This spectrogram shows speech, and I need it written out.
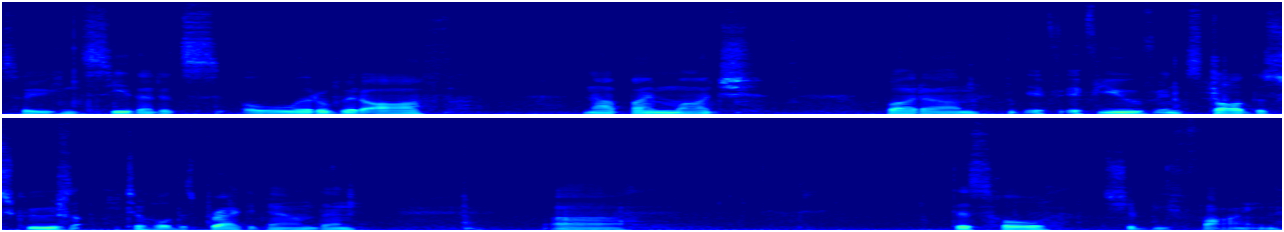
So you can see that it's a little bit off, not by much, but um, if, if you've installed the screws to hold this bracket down, then uh, this hole should be fine.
